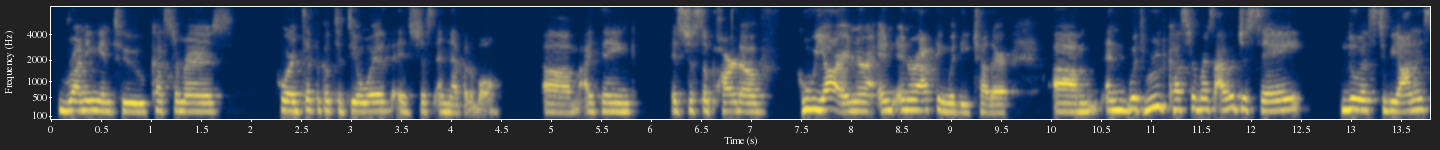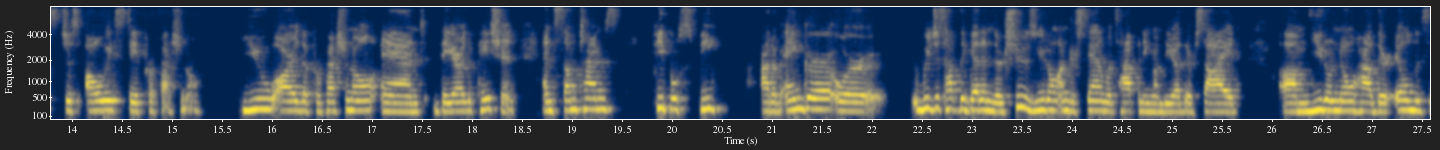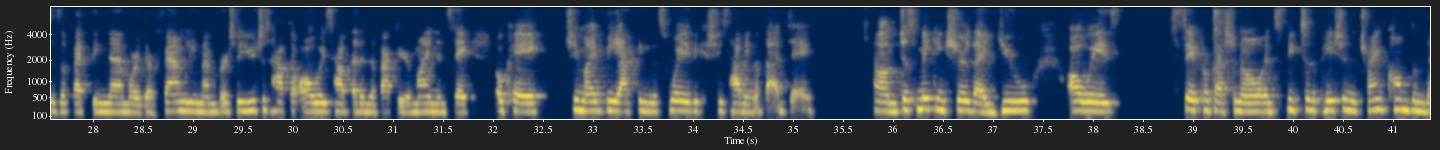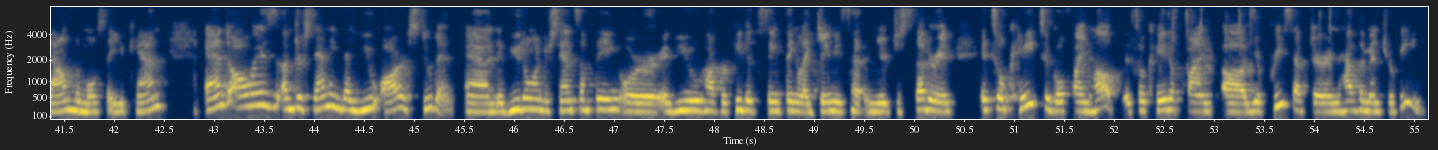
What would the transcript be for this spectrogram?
running into customers who are difficult to deal with is just inevitable. Um, I think it's just a part of who we are inter- in, interacting with each other. Um, and with rude customers, I would just say, Luis, to be honest, just always stay professional. You are the professional and they are the patient. And sometimes people speak out of anger or we just have to get in their shoes. You don't understand what's happening on the other side. Um, you don't know how their illness is affecting them or their family members. So you just have to always have that in the back of your mind and say, okay, she might be acting this way because she's having a bad day um, just making sure that you always stay professional and speak to the patient and try and calm them down the most that you can. And always understanding that you are a student. And if you don't understand something or if you have repeated the same thing like jamie said and you're just stuttering it's okay to go find help. It's okay to find uh, your preceptor and have them intervene.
